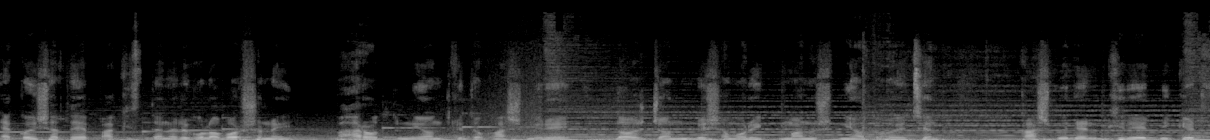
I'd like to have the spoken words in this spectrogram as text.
একই সাথে পাকিস্তানের গোলাবর্ষণে ভারত নিয়ন্ত্রিত কাশ্মীরে জন বেসামরিক মানুষ নিহত হয়েছেন। কাশ্মীরের ঘিরে ডিকেটস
